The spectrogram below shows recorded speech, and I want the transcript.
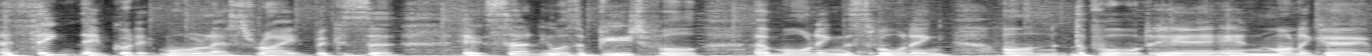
I think they've got it more or less right because uh, it certainly was a beautiful uh, morning this morning on the port here in Monaco.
